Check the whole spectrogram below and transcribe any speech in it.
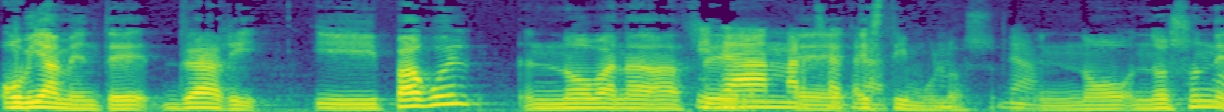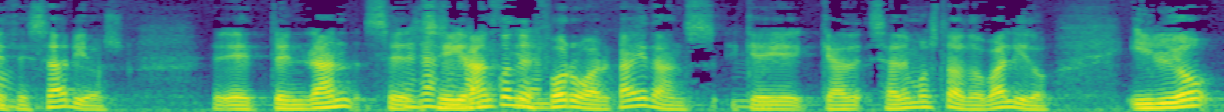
obviamente Draghi y Powell no van a hacer eh, estímulos. No. no. son necesarios. Eh, tendrán se, seguirán con el forward guidance que, se ha demostrado válido y yo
